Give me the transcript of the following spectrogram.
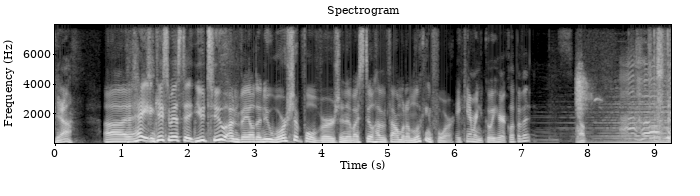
Yeah. Uh, hey, in case you missed it, U2 unveiled a new worshipful version of "I Still Haven't Found What I'm Looking For." Hey Cameron, can we hear a clip of it? I hope you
